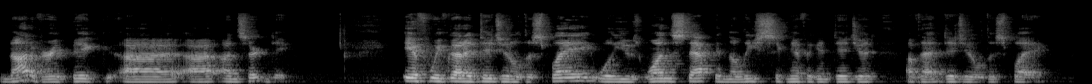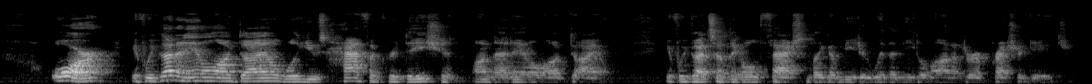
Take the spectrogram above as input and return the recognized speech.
not a very big uh, uh, uncertainty. If we've got a digital display, we'll use one step in the least significant digit of that digital display. Or if we've got an analog dial, we'll use half a gradation on that analog dial. If we've got something old-fashioned like a meter with a needle on it or a pressure gauge.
